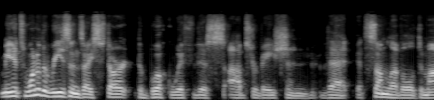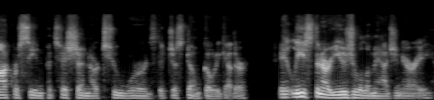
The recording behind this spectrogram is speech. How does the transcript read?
I mean, it's one of the reasons I start the book with this observation that at some level, democracy and petition are two words that just don't go together, at least in our usual imaginary.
